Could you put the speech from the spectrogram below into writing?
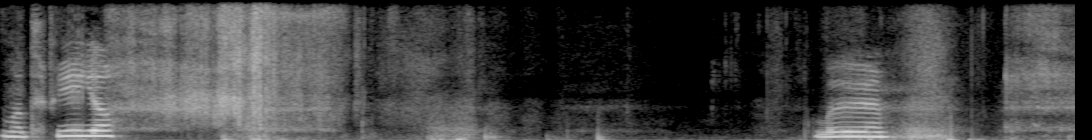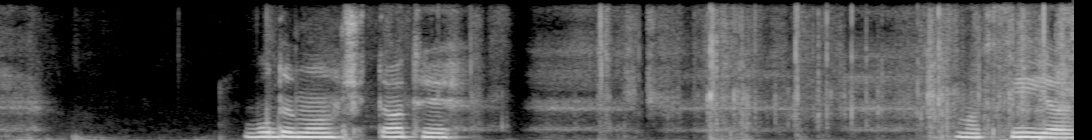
Матфія. Ми будемо читати Матфія.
